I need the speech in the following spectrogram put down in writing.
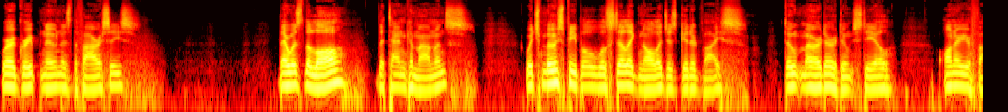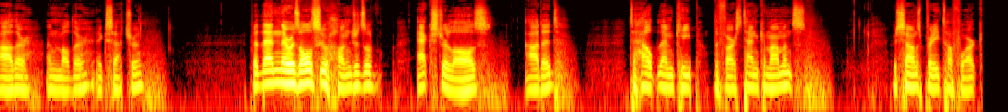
were a group known as the Pharisees. There was the law, the Ten Commandments, which most people will still acknowledge as good advice. Don't murder, don't steal, honor your father and mother, etc. But then there was also hundreds of extra laws added to help them keep the first 10 commandments, which sounds pretty tough work.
